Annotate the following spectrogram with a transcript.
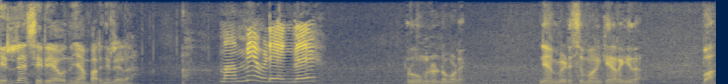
എല്ലാം ശരിയാവുമെന്ന് ഞാൻ പറഞ്ഞില്ലേടാ. മമ്മി എവിടെയെങ്കിൽ റൂമിലുണ്ടോ മോളെ. ഞാൻ മെഡിസിൻ വാങ്ങിക്കാൻ ഇറങ്ങിയതാ. വാ.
